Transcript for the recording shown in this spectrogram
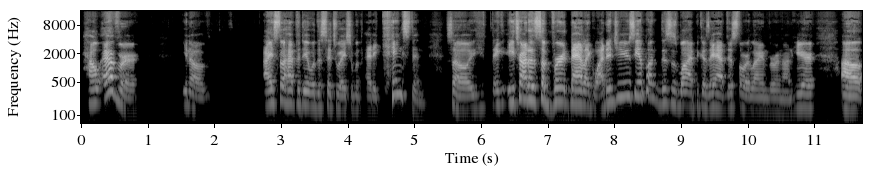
However, you know, I still have to deal with the situation with Eddie Kingston. So he, he tried to subvert that. Like, why didn't you use CM Punk? This is why, because they have this storyline going on here, uh,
